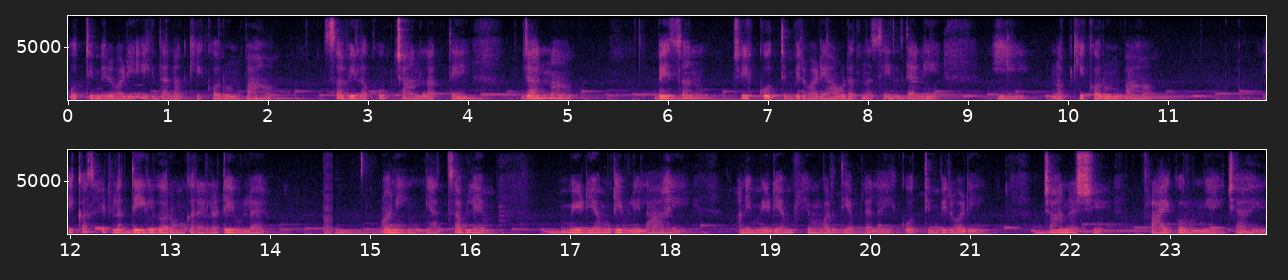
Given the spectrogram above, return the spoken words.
कोथिंबीर वडी एकदा नक्की करून पहा. चवीला खूप छान लागते. ज्यांना बेसनची कोथिंबीर वडी आवडत नसेल त्याने ही नक्की करून पहा. एका साईडला तेल गरम करायला ठेवलं आहे आणि गॅसचा फ्लेम मीडियम ठेवलेला आहे आणि मीडियम फ्लेमवरती आपल्याला ही कोथिंबीर वडी छान अशी फ्राय करून घ्यायची आहे.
